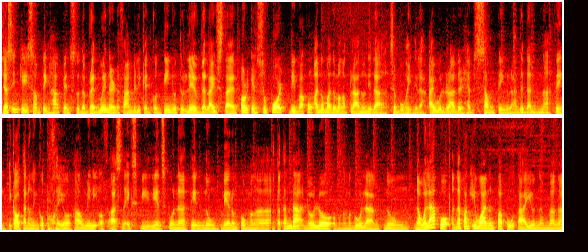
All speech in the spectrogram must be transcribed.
Just in case something happens to the breadwinner, the family can continue to live the lifestyle or can support, di ba, kung ano man ang mga plano nila sa buhay nila. I would rather have something rather than nothing. Ikaw, tanungin ko po kayo, how many of us na experience po natin nung meron pong mga tatanda, lolo o mga magulang, nung nawala po, napag-iwanan pa po tayo ng mga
